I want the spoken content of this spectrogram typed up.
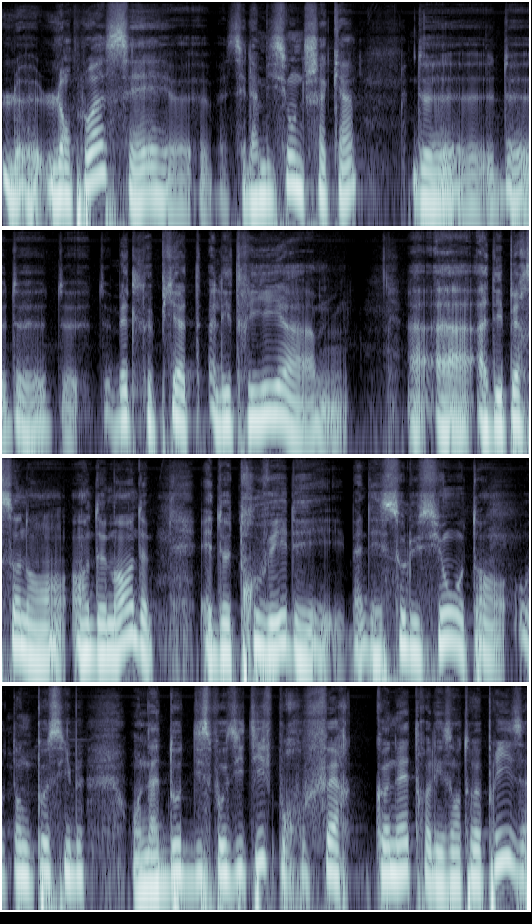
l'emploi, le, c'est la mission de chacun de, de, de, mettre le pied à, l'étrier à, à, des personnes en, demande et de trouver des, ben, solutions autant, que possible. On a d'autres dispositifs pour faire connaître les entreprises,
